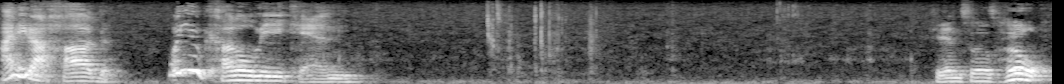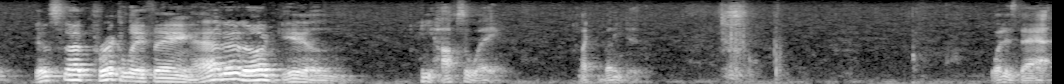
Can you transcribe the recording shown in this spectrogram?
I need a hug. Will you cuddle me, Ken? Ken says, Help! It's that prickly thing at it again. He hops away, like the bunny did. What is that?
